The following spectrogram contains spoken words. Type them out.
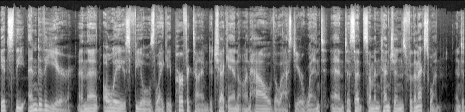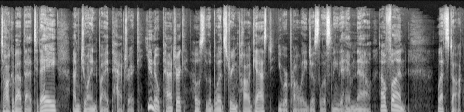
It's the end of the year, and that always feels like a perfect time to check in on how the last year went and to set some intentions for the next one. And to talk about that today, I'm joined by Patrick. You know Patrick, host of the Bloodstream podcast. You were probably just listening to him now. How fun! Let's talk.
